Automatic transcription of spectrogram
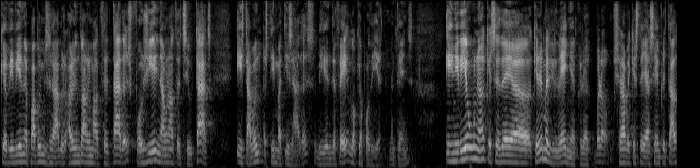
que vivien a pobles miserables, eren dones maltractades, fugien i anaven a altres ciutats i estaven estigmatitzades, havien de fer el que podien, m'entens? I n'hi havia una que se deia, que era madrilenya, crec, però xerrava castellà sempre i tal,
